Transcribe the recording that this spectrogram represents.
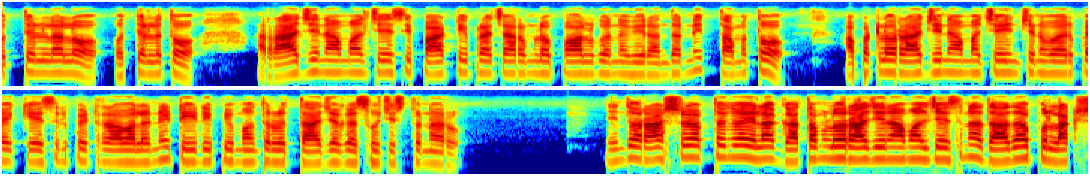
ఒత్తిళ్ళలో ఒత్తిళ్ళతో రాజీనామాలు చేసి పార్టీ ప్రచారంలో పాల్గొన్న వీరందరినీ తమతో అప్పట్లో రాజీనామా చేయించిన వారిపై కేసులు పెట్టి రావాలని టీడీపీ మంత్రులు తాజాగా సూచిస్తున్నారు. దీంతో రాష్ట్ర వ్యాప్తంగా ఇలా గతంలో రాజీనామాలు చేసిన దాదాపు లక్ష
